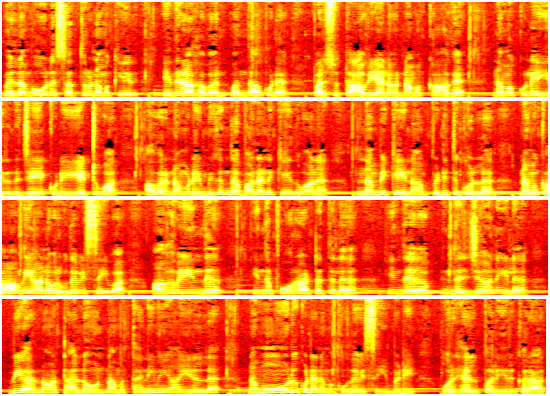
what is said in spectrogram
வெள்ளம் போல சத்ரு நமக்கு எதிராக வந்தா கூட பரிசுத்த ஆவியானவர் நமக்காக நமக்குள்ளே இருந்து ஜெயக்கொடியை ஏற்றுவார். அவர் நம்முடைய மிகுந்த பலனுக்கு ஏதுவான நம்பிக்கையை நாம் பிடித்து கொள்ள நமக்கு ஆவியானவர் உதவி செய்வார். ஆகவே இந்த இந்த போராட்டத்தில் இந்த இந்த ஜேர்னியில் வி ஆர் நாட் அலோன் நம்ம தனிமையாக இல்லை. நம்மோடு கூட நமக்கு உதவி செய்யும்படி ஒரு ஹெல்ப்பர் இருக்கிறார்.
